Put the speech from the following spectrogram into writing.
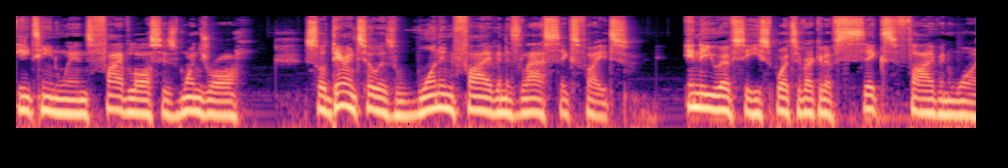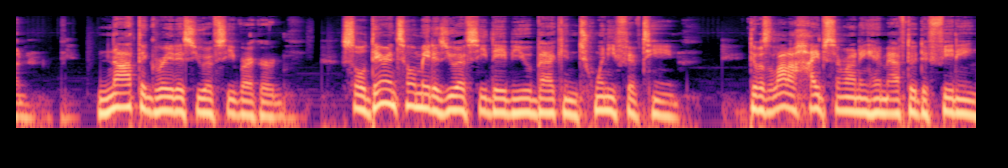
18 wins, 5 losses, 1 draw. So Darren Till is 1 in 5 in his last 6 fights. In the UFC, he sports a record of 6 5 and 1. Not the greatest UFC record. So Darren Till made his UFC debut back in 2015. There was a lot of hype surrounding him after defeating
